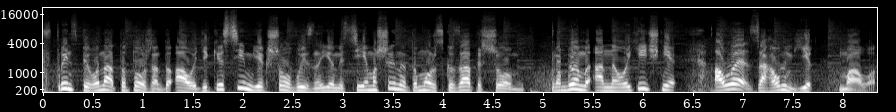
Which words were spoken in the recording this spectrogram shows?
В принципі, вона тотожна до Audi Q7. Якщо ви знайомі з цією машиною, то можу сказати, що проблеми аналогічні, але загалом їх мало.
